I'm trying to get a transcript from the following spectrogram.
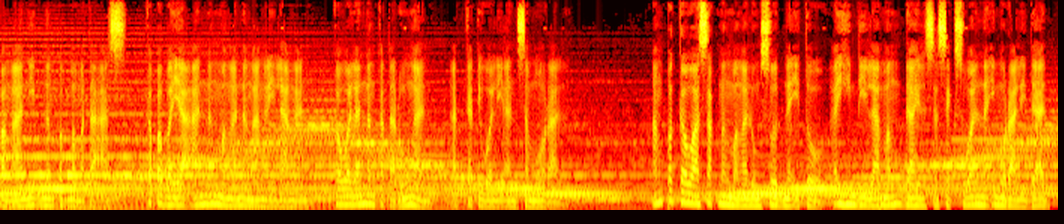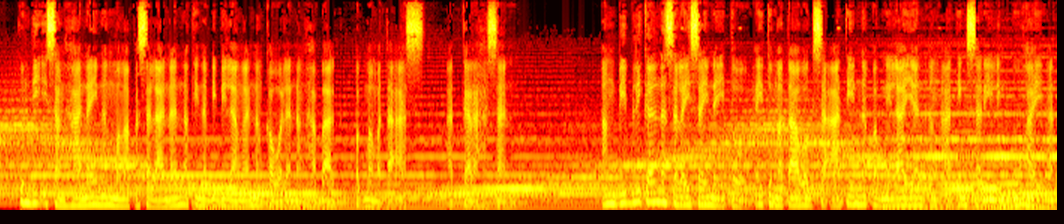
panganib ng pagmamataas, kapabayaan ng mga nangangailangan, kawalan ng katarungan, at katiwalian sa moral. Ang pagkawasak ng mga lungsod na ito ay hindi lamang dahil sa sexual na imoralidad, kundi isang hanay ng mga kasalanan na kinabibilangan ng kawalan ng habag, pagmamataas, at karahasan. Ang biblikal na salaysay na ito ay tumatawag sa atin na pagnilayan ang ating sariling buhay at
